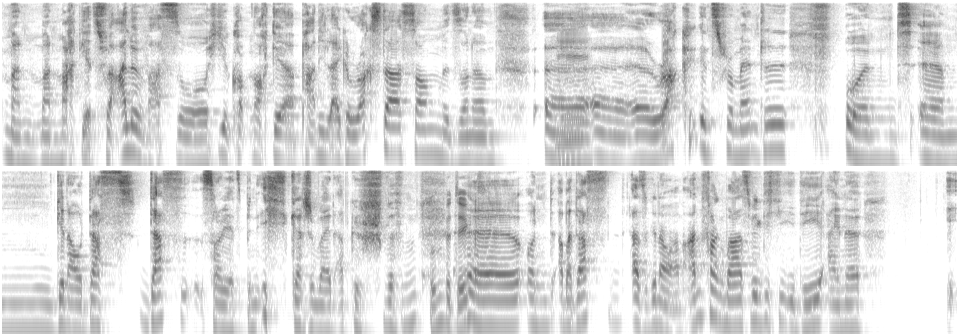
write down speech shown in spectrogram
man, man macht jetzt für alle was, so hier kommt noch der Party Like a Rockstar Song mit so einem äh, mhm. äh, Rock-Instrumental. Und ähm, genau das, das, sorry, jetzt bin ich ganz schön weit abgeschwiffen. Unbedingt. Äh, und aber das, also genau, am Anfang war es wirklich die Idee, eine e-,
